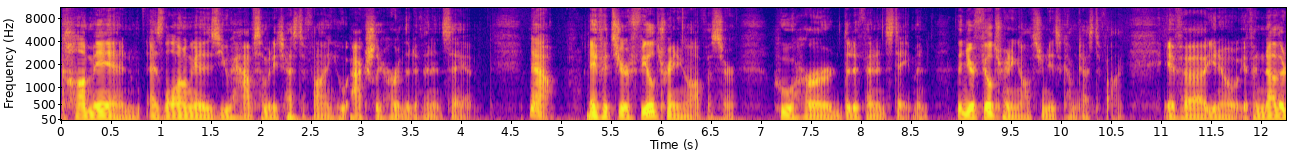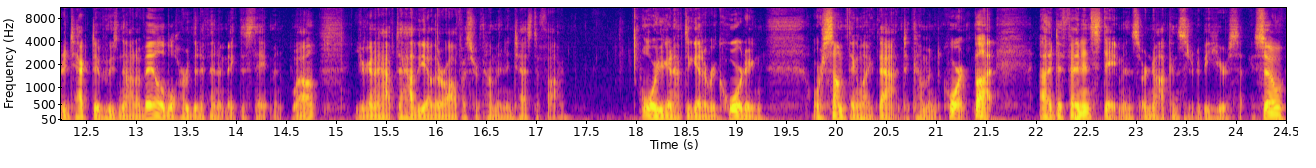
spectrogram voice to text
come in as long as you have somebody testifying who actually heard the defendant say it. Now, if it's your field training officer who heard the defendant's statement, then your field training officer needs to come testify. If uh, you know, if another detective who's not available heard the defendant make the statement, well, you're going to have to have the other officer come in and testify, or you're going to have to get a recording or something like that to come into court. But uh, defendant's statements are not considered to be hearsay. So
